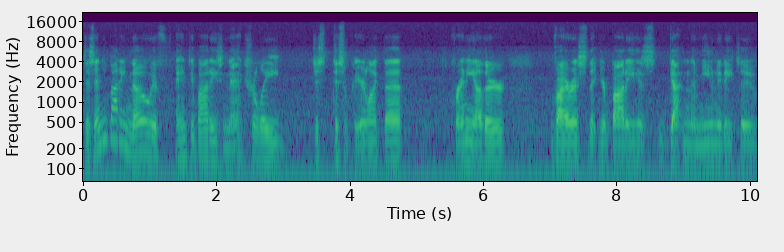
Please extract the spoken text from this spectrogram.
does anybody know if antibodies naturally just disappear like that for any other virus that your body has gotten immunity to?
